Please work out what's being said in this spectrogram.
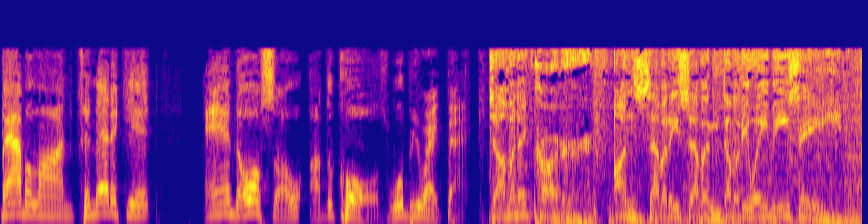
Babylon, Connecticut, and also other calls. We'll be right back. Dominic Carter on 77 WABC.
